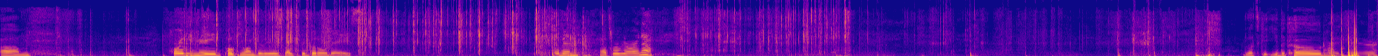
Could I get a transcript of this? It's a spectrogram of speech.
um, poorly made Pokemon videos like the good old days. And then, that's where we are right now. Let's get you the code right there.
